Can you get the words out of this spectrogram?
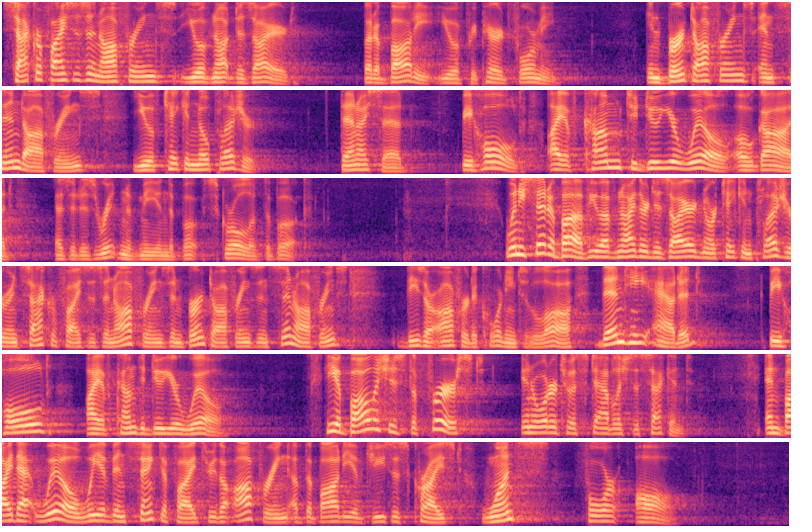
Sacrifices and offerings you have not desired but a body you have prepared for me. In burnt offerings and sin offerings you have taken no pleasure. Then I said, Behold, I have come to do your will, O God, as it is written of me in the book, scroll of the book. When he said above, You have neither desired nor taken pleasure in sacrifices and offerings and burnt offerings and sin offerings, these are offered according to the law, then he added, Behold, I have come to do your will. He abolishes the first in order to establish the second. And by that will, we have been sanctified through the offering of the body of Jesus Christ once for all.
